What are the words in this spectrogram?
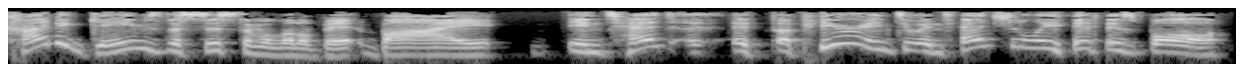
kind of games the system a little bit by intent uh, appearing to intentionally hit his ball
